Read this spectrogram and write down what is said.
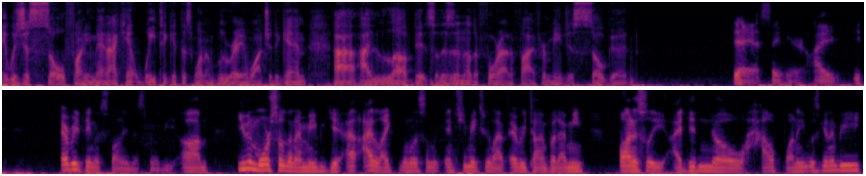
it was just so funny, man. I can't wait to get this one on Blu-ray and watch it again. Uh, I loved it. So this is another four out of five for me. Just so good. Yeah, yeah, same here. I it, everything was funny in this movie. Um, even more so than I maybe get. I, I like Melissa, and she makes me laugh every time. But I mean, honestly, I didn't know how funny it was gonna be,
